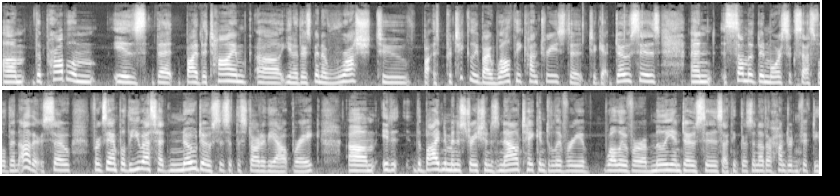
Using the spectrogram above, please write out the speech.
Um, the problem is that by the time uh, you know there's been a rush to particularly by wealthy countries to, to get doses and some have been more successful than others. So for example the US had no doses at the start of the outbreak. Um, it, the Biden administration has now taken delivery of well over a million doses. I think there's another 150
